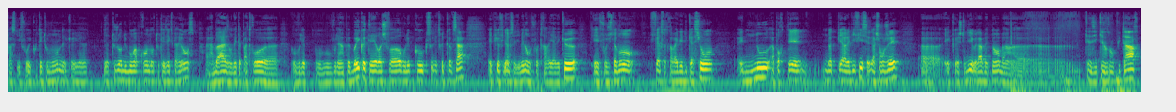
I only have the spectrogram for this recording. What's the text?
parce qu'il faut écouter tout le monde et qu'il y a il y a toujours du bon à prendre dans toutes les expériences. À la base, on n'était pas trop, euh, on voulait, on voulait un peu boycotter Rochefort ou les Cooks ou des trucs comme ça. Et puis au final, on s'est dit mais non, il faut travailler avec eux et il faut justement faire ce travail d'éducation et nous apporter notre pierre à l'édifice et la changer. Euh, et que je te dis, là maintenant, ben, euh, quasi 15 ans plus tard,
